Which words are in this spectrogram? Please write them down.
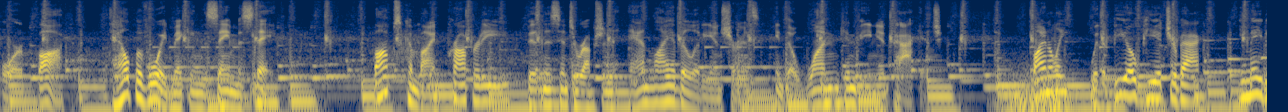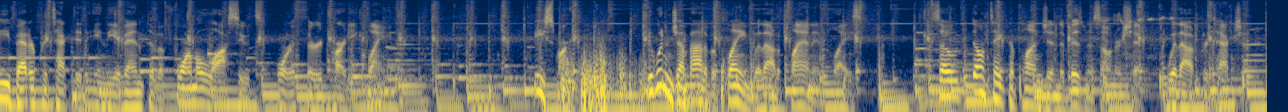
or BOP, to help avoid making the same mistake. BOPs combine property, business interruption, and liability insurance into one convenient package. Finally, with a BOP at your back, you may be better protected in the event of a formal lawsuit or a third party claim. Be smart. You wouldn't jump out of a plane without a plan in place. So don't take the plunge into business ownership without protection.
